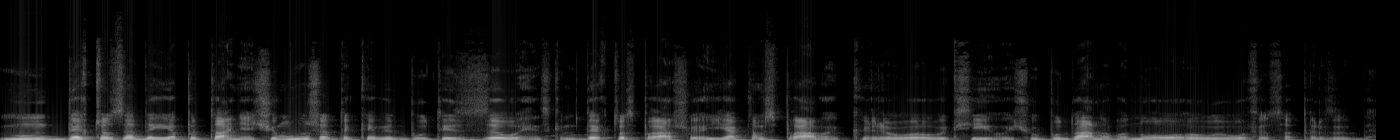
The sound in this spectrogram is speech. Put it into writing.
Дехто задає питання, чи може таке відбутись з Зеленським? Дехто спрашує, як там справи Кирилу Олексійовичу Буданова, нового голови Офісу президента.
